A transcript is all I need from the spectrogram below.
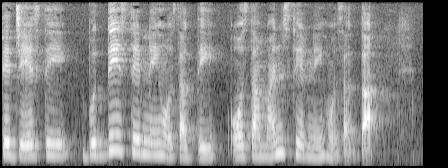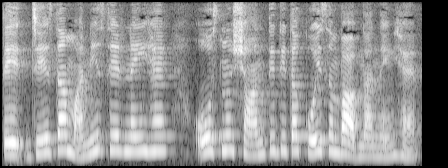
ਤੇ ਜਿਸ ਦੀ ਬੁੱਧੀ ਸਥਿਰ ਨਹੀਂ ਹੋ ਸਕਦੀ, ਉਸ ਦਾ ਮਨ ਸਥਿਰ ਨਹੀਂ ਹੋ ਸਕਦਾ। ਤੇ ਜਿਸ ਦਾ ਮਨ ਹੀ ਸਥਿਰ ਨਹੀਂ ਹੈ, ਉਸ ਨੂੰ ਸ਼ਾਂਤੀ ਦੀ ਤਾਂ ਕੋਈ ਸੰਭਾਵਨਾ ਨਹੀਂ ਹੈ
